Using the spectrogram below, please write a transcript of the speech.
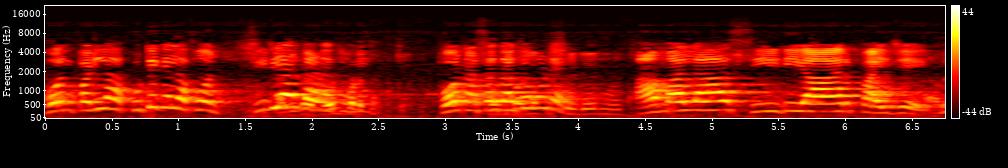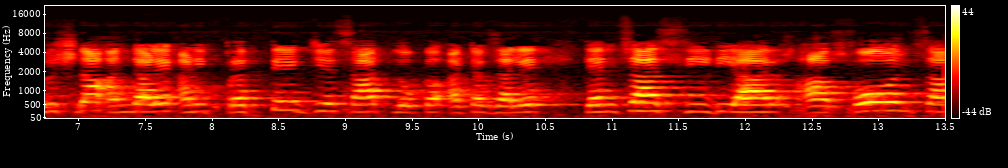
फोन पडला. कुठे गेला फोन? सीडीआर काढा तुम्ही. फोन असा जातो कुठे? आम्हाला सीडीआर पाहिजे. कृष्णा अंधाळे आणि प्रत्येक जे सात लोक अटक झाले त्यांचा सीडीआर हा फोनचा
